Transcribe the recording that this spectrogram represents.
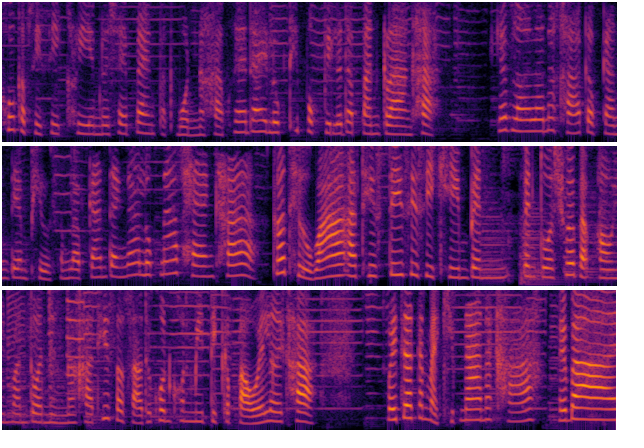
คู่กับ CC ครีมโดยใช้แปรงปัดมนนะคะ เพื่อได้ลุคที่ปกปิดระดับปานกลางค่ะเรียบร้อยแล้วนะคะ กับการเตรียมผิวสำหรับการแต่งหน้าลุคหน้าแพงค่ะ ก็ถือว่า Artisty CC ครีมเป็นเป็นตัวช่วยแบบ all in one ตัวหนึ่งนะคะ ที่สาวๆ ทุกคนควรมีติดกระเป๋าไว้เลยค่ะ ไว้เจอกันใหม่คลิปหน้านะคะ บ๊ายบาย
